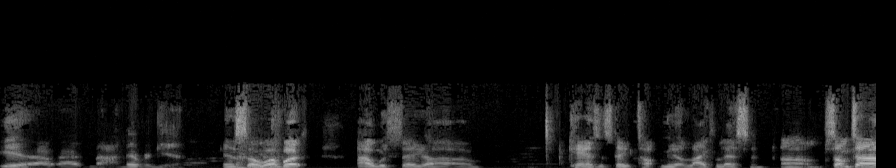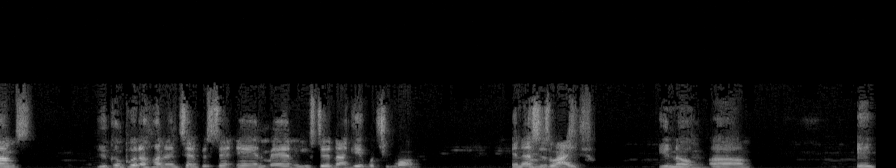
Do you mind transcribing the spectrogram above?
yeah, I, I, nah, never again. And so, uh, but I would say um, Kansas State taught me a life lesson. Um, sometimes you can put 110% in, man, and you still not get what you want. And that's mm. just life. You know, um, it,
